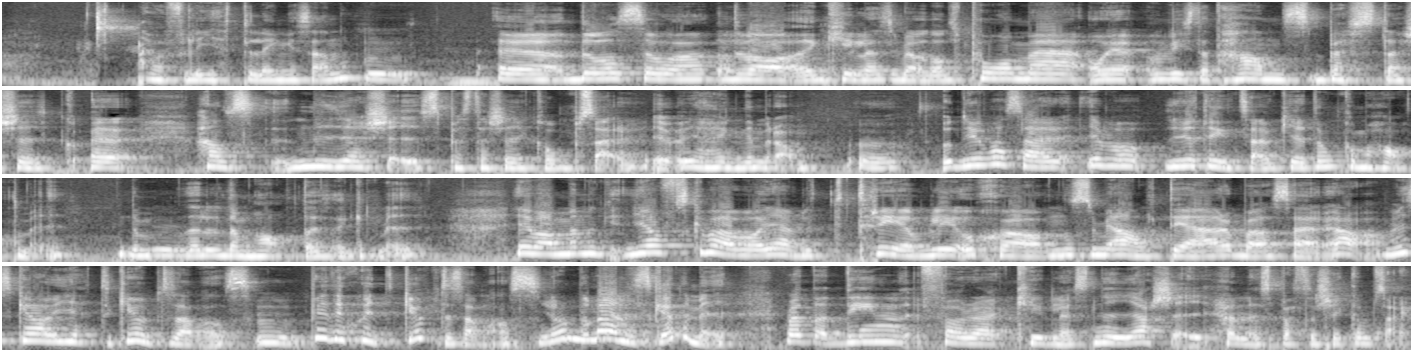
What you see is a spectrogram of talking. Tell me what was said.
Det var för jättelänge sedan. Mm. Eh, Då så, det var en kille som jag hade hållit på med och jag visste att hans bästa tjej, eh, hans nya tjejs bästa tjejkompisar, jag, jag hängde med dem. Mm. Och jag var så här, jag, var, jag tänkte så här, okej de kommer hata mig. De, Eller de hatar säkert mig. Jag bara, men jag ska bara vara jävligt trevlig och skön som jag alltid är och bara så här, ja vi ska ha jättekul tillsammans. Vi hade skitkul tillsammans. Ja, men- de älskade mig. Vänta, din förra killes nya tjej, hennes bästa tjejkompisar?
